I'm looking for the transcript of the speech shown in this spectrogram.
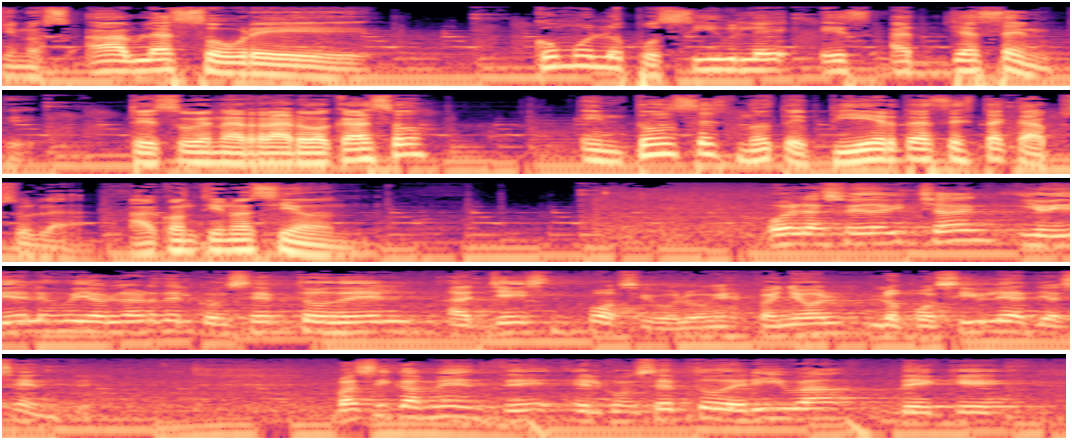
quien nos habla sobre cómo lo posible es adyacente. ¿Te suena raro acaso? Entonces no te pierdas esta cápsula. A continuación. Hola, soy David Chang y hoy día les voy a hablar del concepto del adjacent possible, o en español, lo posible adyacente. Básicamente, el concepto deriva de que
